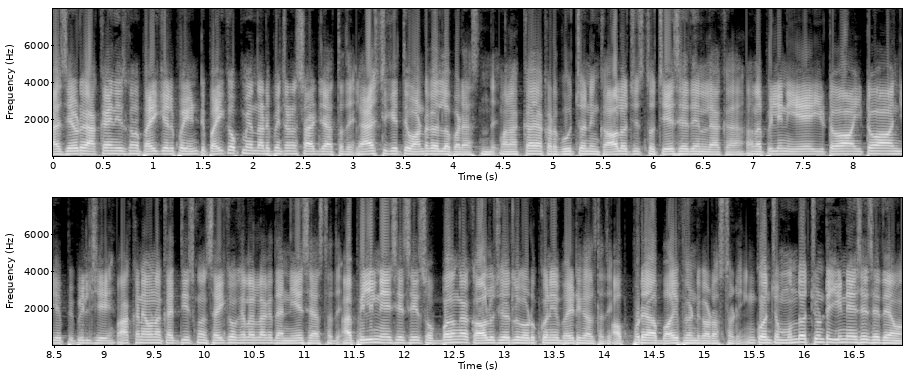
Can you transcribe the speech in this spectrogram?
ఆ సేవుడు అక్కని తీసుకుని పైకి వెళ్ళిపోయి ఇంటి పైకప్పు మీద నడిపించడం స్టార్ట్ చేస్తుంది. లాస్ట్కి ఎత్తి వంటగదిలో పడేస్తుంది. మన అక్క అక్కడ కూర్చొని ఇంకా ఆలోచిస్తూ చేసేదేం లేక తన పిల్లిని ఏ ఇటో ఇటో అని చెప్పి పిలిచి పక్కనే ఉన్న కత్తి తీసుకొని సైకో కిల్లర్లాగా దాన్ని వేసేస్తుంది. ఆ పిల్లిని వేసేసి శుభ్రంగా కాలు చేతులు కొడుకొని బయటకు వెళ్తుంది. అప్పుడే ఆ బాయ్ ఫ్రెండ్ కూడా వస్తాడు. ఇంకొంచెం ముందు వచ్చి ఉంటే ఈయన వేసేసేదేమో.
